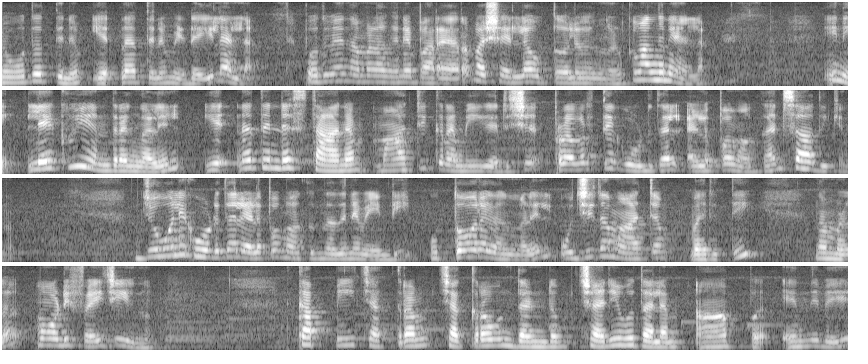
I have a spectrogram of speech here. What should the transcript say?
രോധത്തിനും യത്നത്തിനും ഇടയിലല്ല. പൊതുവേ നമ്മൾ അങ്ങനെ പറയാറ് പക്ഷേ എല്ലാ ഉത്തോലകങ്ങൾക്കും അങ്ങനെയല്ല. ഇനി ലഘുയന്ത്രങ്ങളിൽ യജ്ഞത്തിന്റെ സ്ഥാനം മാറ്റി ക്രമീകരിച്ച് പ്രവൃത്തി കൂടുതൽ എളുപ്പമാക്കാൻ സാധിക്കുന്നു. ജോലി കൂടുതൽ എളുപ്പമാക്കുന്നതിന് വേണ്ടി ഉത്തോലകങ്ങളിൽ ഉചിത മാറ്റം വരുത്തി നമ്മൾ മോഡിഫൈ ചെയ്യുന്നു. കപ്പി ചക്രം ചക്രവും ദണ്ടും ചരിവുതലം ആപ്പ് എന്നിവയെ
